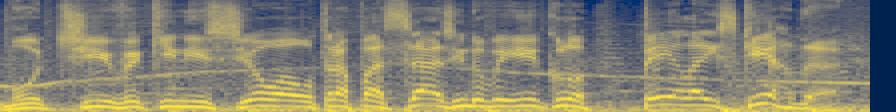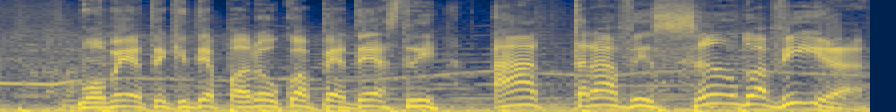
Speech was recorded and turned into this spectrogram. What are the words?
Motivo que iniciou a ultrapassagem do veículo pela esquerda. Momento em que deparou com a pedestre atravessando a via.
